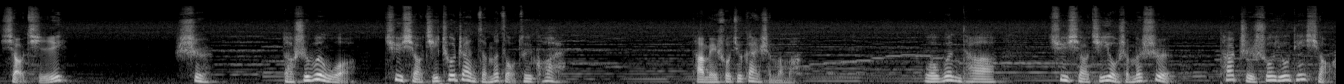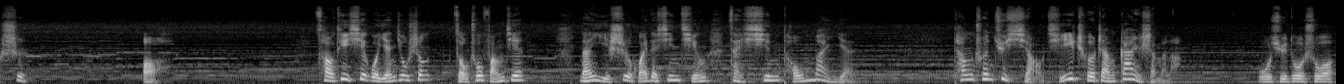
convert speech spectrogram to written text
小齐？是。老师问我去小齐车站怎么走最快。他没说去干什么吗？我问他，去小齐有什么事？他只说有点小事。哦。草剃谢过研究生，走出房间，难以释怀的心情在心头蔓延。汤川去小齐车站干什么了？无需多说，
